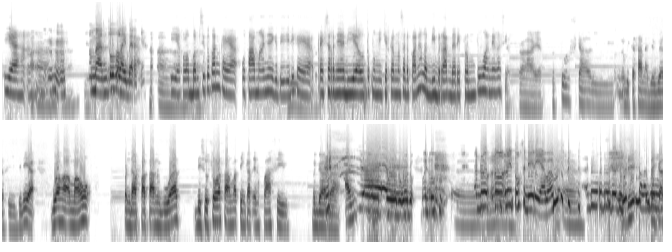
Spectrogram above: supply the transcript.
Iya. Ah, ah, Mhm. ah. Gitu. Membantu lah ibaratnya. Heeh. Iya, kalau BAMS itu kan kayak utamanya gitu. ya. Jadi Iya, kayak betul. pressure-nya dia untuk memikirkan masa depannya lebih berat dari perempuan ya nggak sih? That's right, betul sekali. Lebih ke sana juga sih. Jadi ya, gua nggak mau pendapatan gua disusul sama tingkat inflasi negara. Anjay. Waduh, waduh, waduh. Eh, Aduh, lu, lu hitung sendiri ya, Bang. eh, Aduh, aduh, aduh. Jadi gue tingkat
